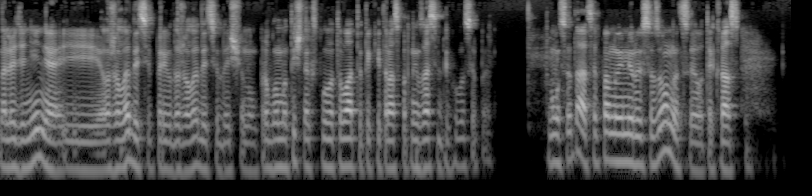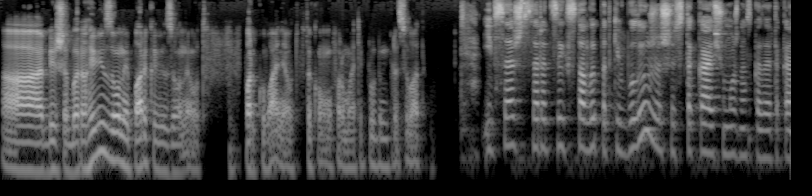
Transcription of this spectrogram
наледяніння і ожеледиці, період ожеледиці, дещо ну, проблематично експлуатувати такий транспортний засіб, як велосипед. Тому це так, це певною мірою сезонно, це от якраз а, більше берегові зони, паркові зони. От паркування, от в такому форматі будемо працювати. І все ж серед цих ста випадків були вже щось таке, що можна сказати, таке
